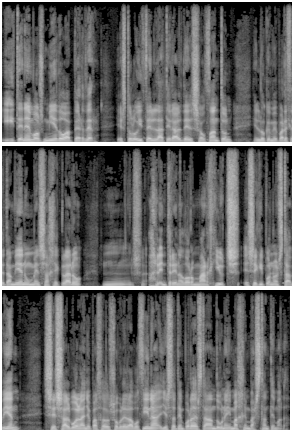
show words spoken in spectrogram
y tenemos miedo a perder. Esto lo dice el lateral del Southampton, en lo que me parece también un mensaje claro mm, al entrenador Mark Hughes. Ese equipo no está bien, se salvó el año pasado sobre la bocina y esta temporada está dando una imagen bastante mala.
